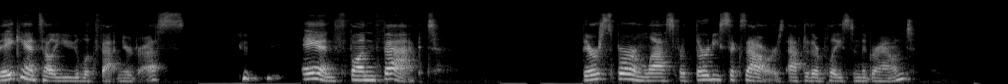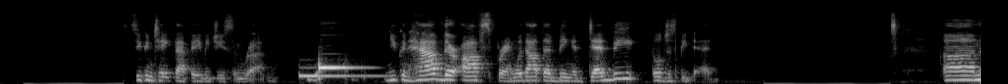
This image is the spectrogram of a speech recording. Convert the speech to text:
they can't tell you you look fat in your dress. and fun fact their sperm lasts for 36 hours after they're placed in the ground. So you can take that baby juice and run. You can have their offspring without them being a deadbeat, they'll just be dead. Um,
